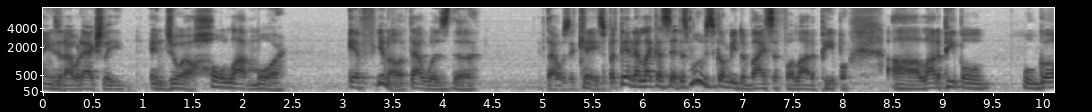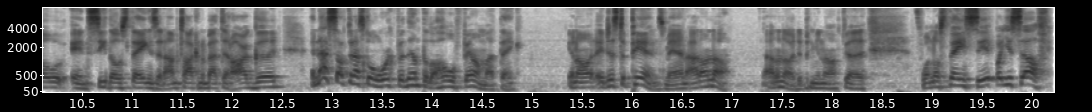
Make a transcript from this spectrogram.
things that I would actually enjoy a whole lot more if you know if that was the if that was the case. But then, like I said, this movie is going to be divisive for a lot of people. Uh, a lot of people will go and see those things that I'm talking about that are good, and that's something that's going to work for them through the whole film. I think. You know, it just depends, man. I don't know. I don't know. You know, uh, it's one of those things. See it for yourself.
